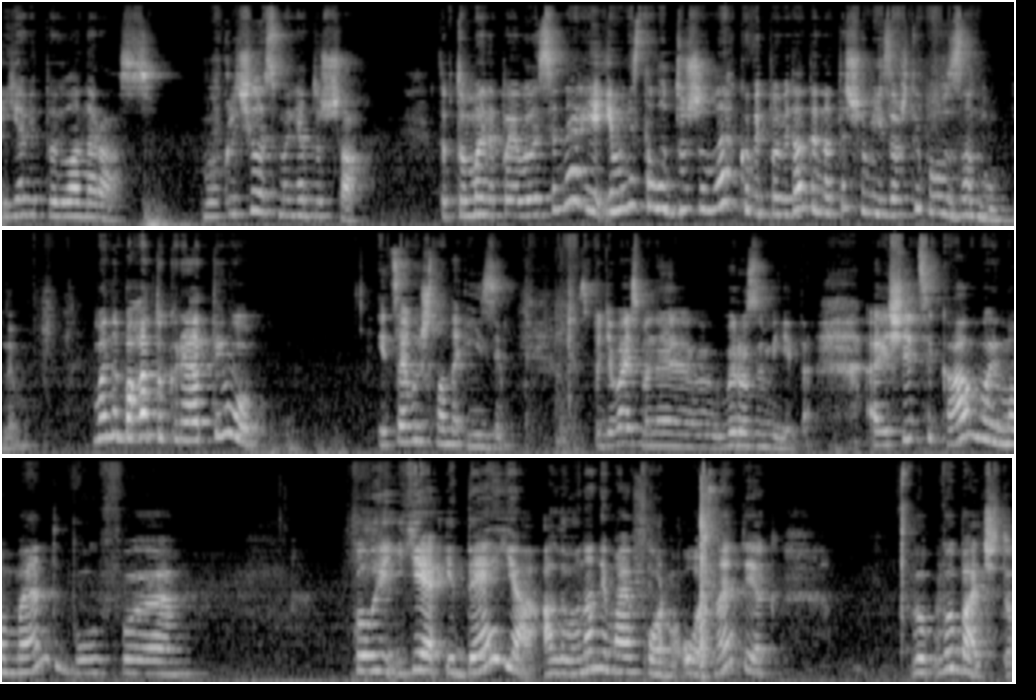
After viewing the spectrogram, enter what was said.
і я відповіла на раз, бо включилась моя душа. Тобто в мене з'явилася енергія, і мені стало дуже легко відповідати на те, що мені завжди було занудним. У мене багато креативу, і це вийшло на ізі. Сподіваюсь, мене ви розумієте. Ще цікавий момент був е, коли є ідея, але вона не має форми. О, знаєте, як ви, бачите,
